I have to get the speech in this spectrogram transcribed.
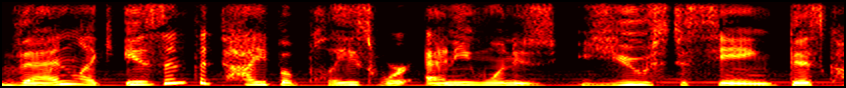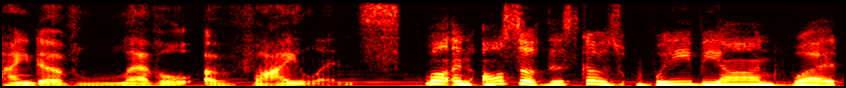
then like isn't the type of place where anyone is used to seeing this kind of level of violence. Well, and also, this goes way beyond what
